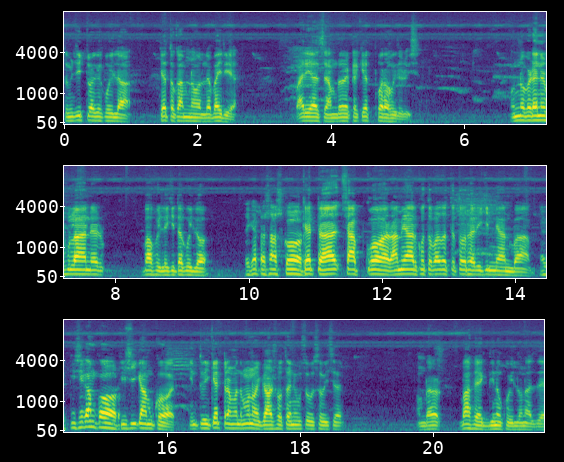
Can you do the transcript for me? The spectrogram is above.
তুমি যে একটু আগে কইলা কেত কাম না হলে বাইরে আছে আমরা একটা কেত পরা হইলে রইছে। অন্য বেড়ানের ফুলানের বাপ হইলে কিতা কইল? একটা শ্বাস কর। কেটটা সাপ কর আমি আর কত বাজারতে তরহারি কিনে আনবাম আর কৃষি কাম কর। কৃষি কাম কর কিন্তু এই কেটটার মধ্যে মনে হয় গাছ হতানি উঁচু উঁচু হইছে। আমরা বাপে একদিনও কইল না যে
